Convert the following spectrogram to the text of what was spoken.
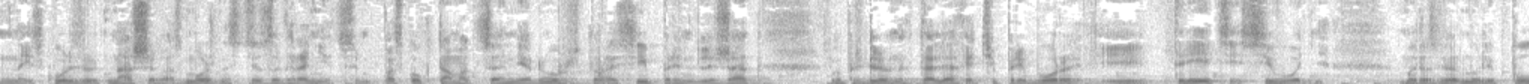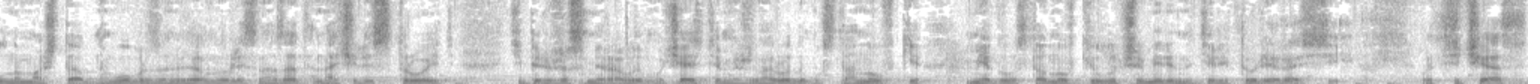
использовать наши возможности за границей, поскольку там акционерное общество России принадлежат в определенных долях эти приборы. И третье сегодня – мы развернули полномасштабным образом, вернулись назад и начали строить, теперь уже с мировым участием, международным установки, мегаустановки в лучшем мире на территории России. Вот сейчас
